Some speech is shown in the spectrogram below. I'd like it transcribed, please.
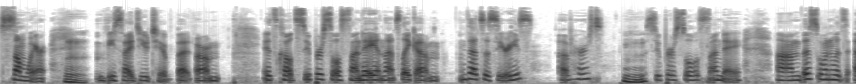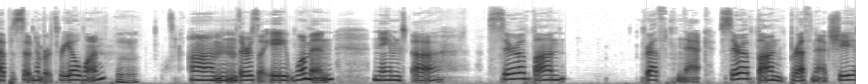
somewhere Mhm. besides YouTube, but um, it's called Super Soul Sunday, and that's like um that's a series of hers. Mhm. Super Soul Sunday. Um, this one was episode number three hundred one. Mhm. Um, there's a, a woman named uh, Sarah Bon Breathnach. Sarah Bon Breathnach. She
